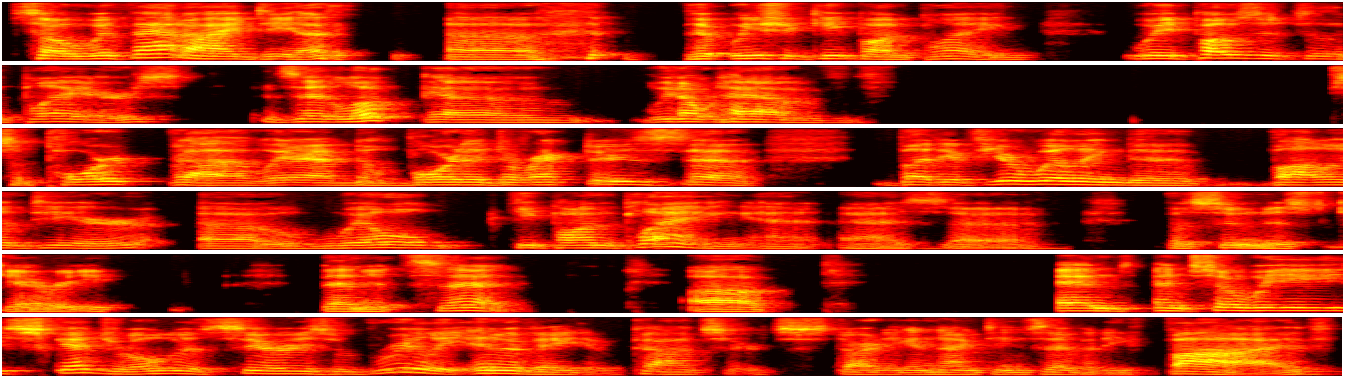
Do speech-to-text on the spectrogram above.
So, with that idea uh, that we should keep on playing, we posed it to the players and said, look, uh, we don't have support, uh, we have no board of directors uh, but if you're willing to volunteer, uh, we'll keep on playing, as uh, bassoonist Gary Bennett said. Uh, and, and so we scheduled a series of really innovative concerts starting in 1975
